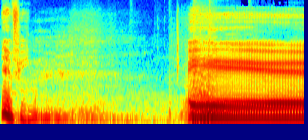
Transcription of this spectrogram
En fin. Eh.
